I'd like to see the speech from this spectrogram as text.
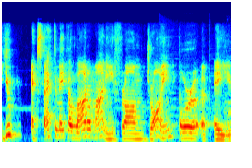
you expect to make a lot of money from drawing for a,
